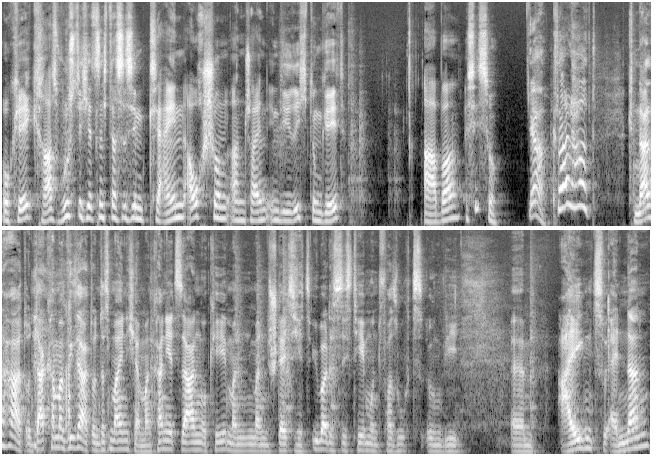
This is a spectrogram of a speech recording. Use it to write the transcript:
okay, krass, wusste ich jetzt nicht, dass es im Kleinen auch schon anscheinend in die Richtung geht. Aber es ist so. Ja, Knallhart. knallhart. Und da kann man, wie gesagt, und das meine ich ja, man kann jetzt sagen, okay, man, man stellt sich jetzt über das System und versucht es irgendwie ähm, eigen zu ändern.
